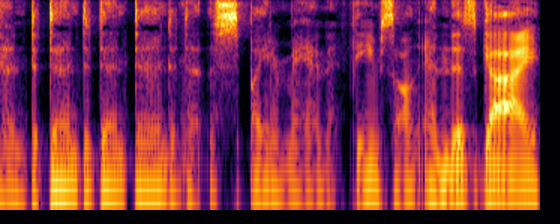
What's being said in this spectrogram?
Dun, dun, dun, dun, dun, dun, dun, dun, the Spider Man theme song. And this guy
